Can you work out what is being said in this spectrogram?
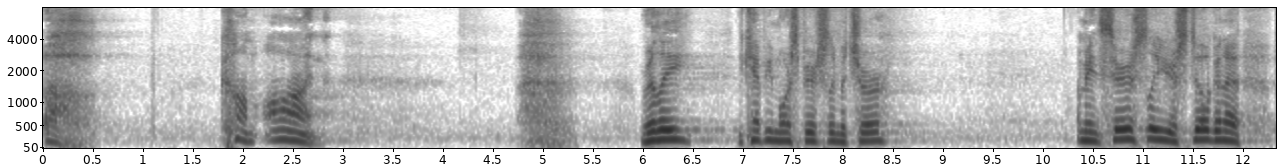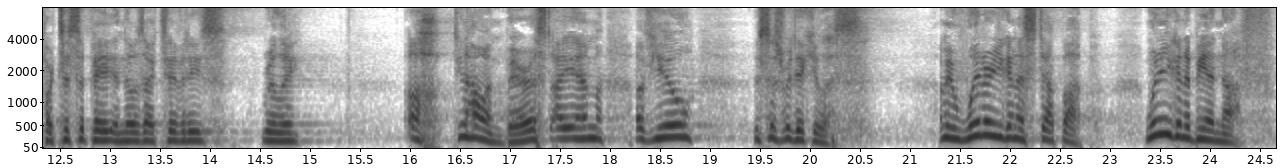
Oh, come on. Really? You can't be more spiritually mature? I mean, seriously, you're still going to participate in those activities? Really? Oh, do you know how embarrassed I am of you? This is ridiculous. I mean, when are you going to step up? When are you going to be enough?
